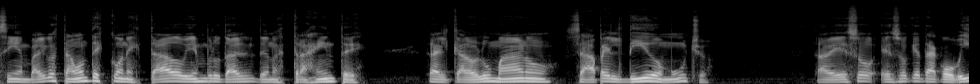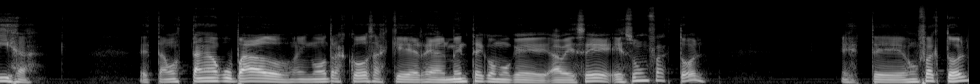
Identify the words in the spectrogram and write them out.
sin embargo, estamos desconectados bien brutal de nuestra gente. O sea, el calor humano se ha perdido mucho. ¿Sabes? Eso, eso que te acobija. Estamos tan ocupados en otras cosas que realmente como que a veces es un factor. Este es un factor.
